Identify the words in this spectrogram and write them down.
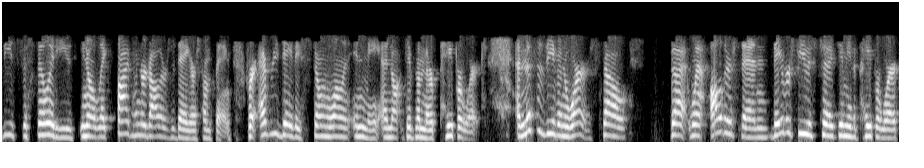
these facilities, you know, like $500 a day or something for every day they stonewall an inmate and not give them their paperwork, and this is even worse. So that when Alderson, they refused to give me the paperwork.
